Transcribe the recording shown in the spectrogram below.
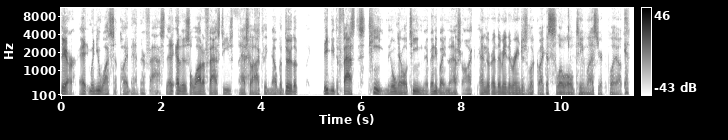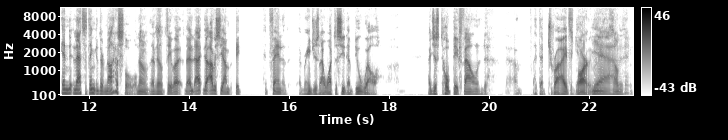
They are. And when you watch them play, man, they're fast. And, and there's a lot of fast teams in the National Hockey League now, but they're the, maybe the fastest team, the overall team of anybody in the National Hockey. And they- they made the Rangers look like a slow old team last year in the playoffs. And, and, and that's the thing; they're not a slow old No. team. That's the thing obviously, I'm a big fan of the Rangers, and I want to see them do well. Um, I just hope they found um, like that drive. Spark, yeah, something.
